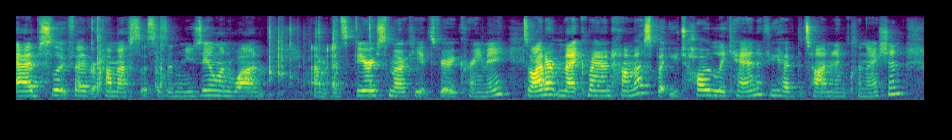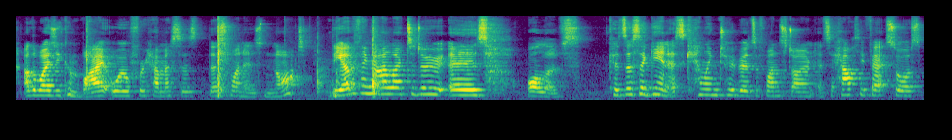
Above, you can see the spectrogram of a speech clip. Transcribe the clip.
absolute favorite hummus. This is a New Zealand one. Um, it's very smoky, it's very creamy. So I don't make my own hummus, but you totally can if you have the time and inclination. Otherwise you can buy oil-free hummuses. This one is not. The other thing that I like to do is olives because this again is killing two birds with one stone. It's a healthy fat source.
